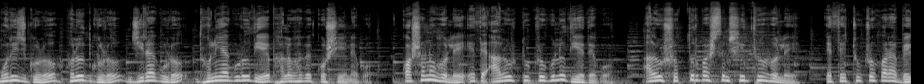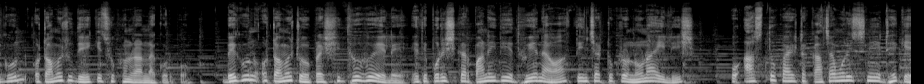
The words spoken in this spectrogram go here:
মরিচ গুঁড়ো, হলুদ গুঁড়ো, জিরা গুঁড়ো, ধনিয়া গুঁড়ো দিয়ে ভালোভাবে কষিয়ে নেব। কষানো হলে এতে আলুর টুকরোগুলো দিয়ে দেব। আলুর সত্তর পার্সেন্ট সিদ্ধ হলে এতে টুকরো করা বেগুন ও টমেটো দিয়ে কিছুক্ষণ রান্না করব। বেগুন ও টমেটো প্রায় সিদ্ধ হয়ে এলে এতে পরিষ্কার পানি দিয়ে ধুয়ে নেওয়া তিন চার টুকরো নোনা ইলিশ ও আস্ত কয়েকটা কাঁচামরিচ নিয়ে ঢেকে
